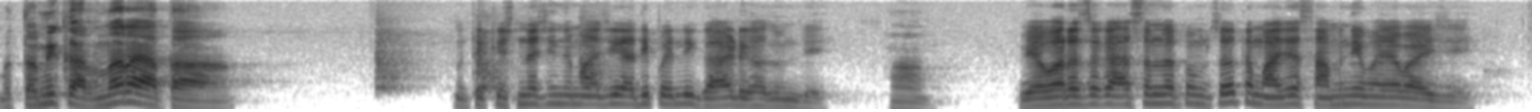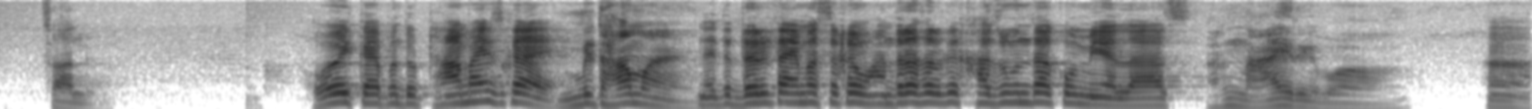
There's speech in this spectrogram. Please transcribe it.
मग तर मी करणार आहे आता. मग ते कृष्णाची माझी आधी पहिली गाठ घालून दे. हां. व्यवहाराचं काय असेल ना तुमचं तर माझ्या सामने व्हायला पाहिजे. चालेल. होय काय पण तू ठाम आहेस काय? मी ठाम आहे. नाही तर दर टायमासारखं वांद्रासारखं खाजवून दाखव मी यालाच अरे नाही रे बा. हां.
